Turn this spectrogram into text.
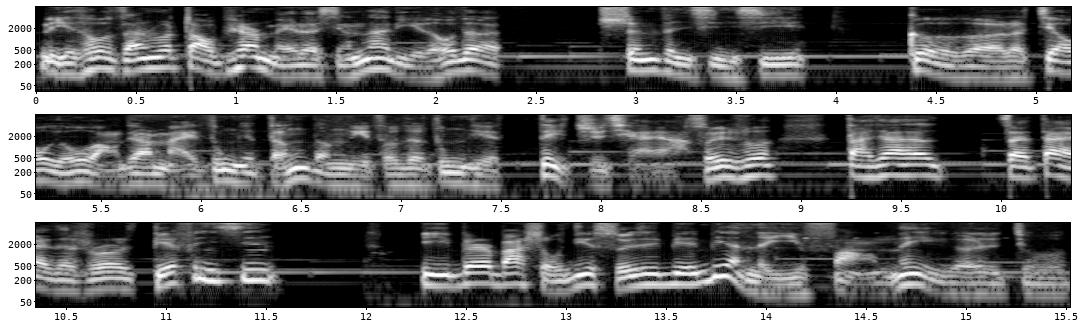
里头咱说照片没了行，那里头的身份信息、各个的交友网站买东西等等里头的东西得值钱呀。所以说，大家在带的时候别分心，一边把手机随随便便的一放，那个就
